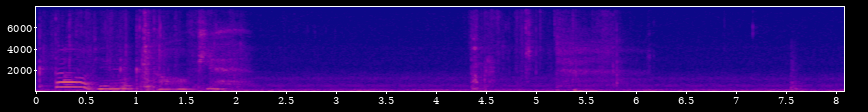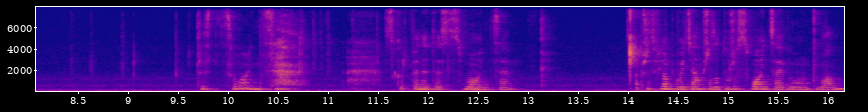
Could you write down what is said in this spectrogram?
Kto wie, kto wie. Dobra. To jest słońce. Skorpiony to jest słońce. Przed chwilą powiedziałam, że za dużo słońca i wyłączyłam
